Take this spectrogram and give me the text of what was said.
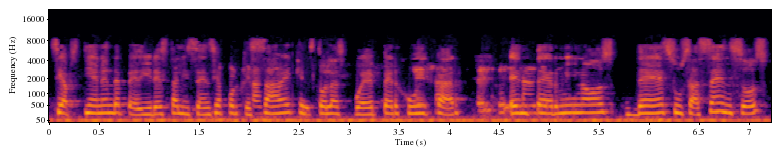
se abstienen de pedir esta licencia porque sabe que esto las puede perjudicar en términos de sus ascensos,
